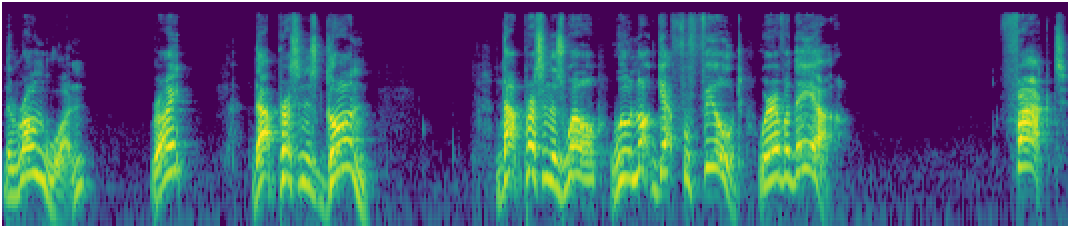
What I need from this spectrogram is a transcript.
the wrong one, right? That person is gone. That person as well will not get fulfilled wherever they are. Fact.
